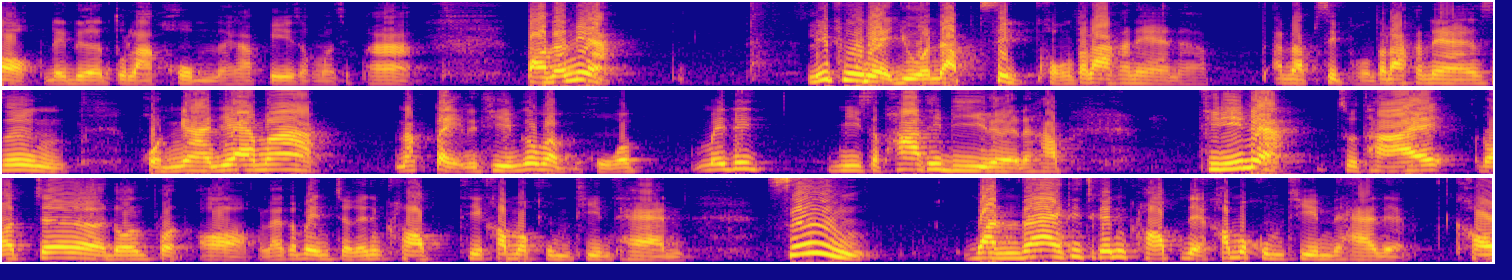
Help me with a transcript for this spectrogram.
ออกในเดือนตุลาคมนะครับปี 2015 ตอนนั้นเนี่ยลิเวอร์พูลเนี่ยอยู่อันดับ 10 ของตารางคะแนนนะครับอันดับ 10 ของตารางคะแนน ซึ่งผลงานแย่มากนักเตะในทีมก็แบบโหไม่ได้ มีสภาพที่ดีเลยนะครับ ทีนี้เนี่ยสุดท้ายโรเจอร์โดนปลดออก แล้วก็เป็นเจอร์เกนครอปที่เข้ามาคุมทีมแทน ซึ่งวันแรกที่เจอร์เกนครอปเนี่ยเข้ามาคุมทีมแทนเนี่ยเขา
